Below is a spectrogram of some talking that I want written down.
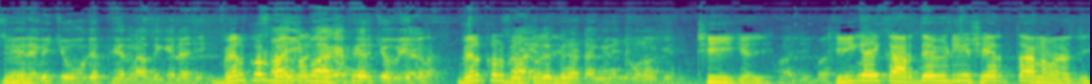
ਸਵੇਰੇ ਵੀ ਚੋ ਕੇ ਫਿਰ ਲੱਦ ਕੇ ਲੈ ਜੇ ਬਿਲਕੁਲ ਸਾਈ ਬਿਲਕੁਲ ਪਾ ਕੇ ਫਿਰ ਚੋਵੇ ਅਗਲਾ। ਬਿਲਕੁਲ ਬਿਲਕੁਲ ਤੋਂ ਜੀ। ਬਿਨਾ ਡੰਗ ਨਹੀਂ ਚੋਣਾ ਕਿ ਠੀਕ ਹੈ ਜੀ। ਠੀਕ ਹੈ ਜੀ। ਕਰਦੇ ਵੀਡੀਓ ਸ਼ੇਅਰ ਧੰਨਵਾਦ ਜੀ।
